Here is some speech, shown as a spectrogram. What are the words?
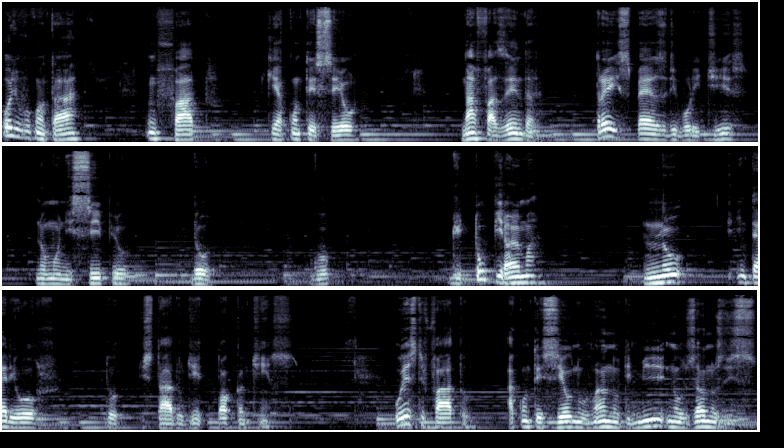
Hoje eu vou contar um fato que aconteceu na fazenda Três Pés de Buritis, no município do de Tupirama, no interior do estado de Tocantins. Este fato aconteceu no ano de, nos anos de,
